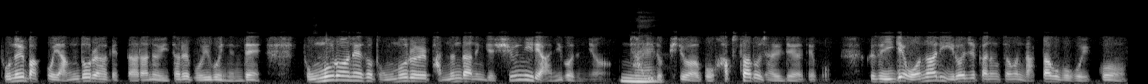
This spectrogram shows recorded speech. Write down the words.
돈을 받고 양도를 하겠다라는 의사를 보이고 있는데, 동물원에서 동물을 받는다는 게 쉬운 일이 아니거든요. 네. 자리도 필요하고, 합사도 잘 돼야 되고. 그래서 이게 원활히 이루어질 가능성은 낮다고 보고 있고,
